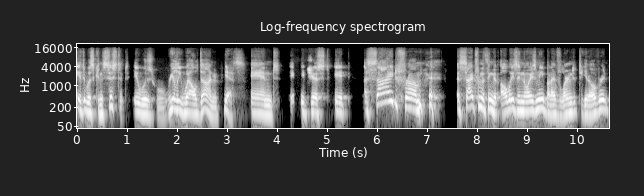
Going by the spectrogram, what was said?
it was consistent. It was really well done Yes. and it, it just it aside from aside from the thing that always annoys me but i've learned to get over it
